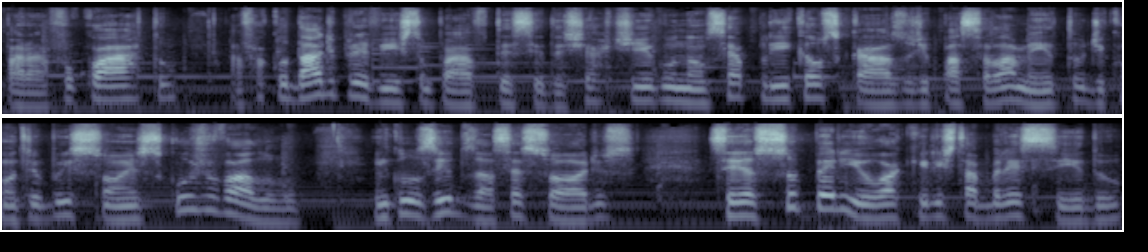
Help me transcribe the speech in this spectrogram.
Parágrafo 4 a faculdade prevista no parágrafo 3 deste artigo não se aplica aos casos de parcelamento de contribuições cujo valor, inclusive dos acessórios, seja superior àquele estabelecido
